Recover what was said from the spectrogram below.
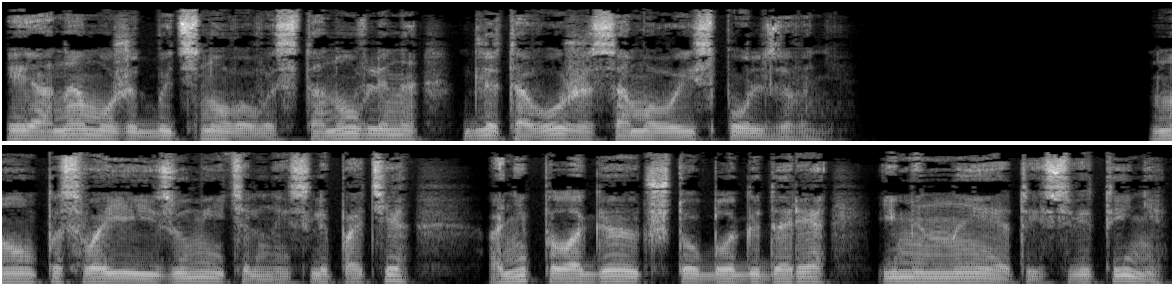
и она может быть снова восстановлена для того же самого использования. Но по своей изумительной слепоте они полагают, что благодаря именно этой святыне,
